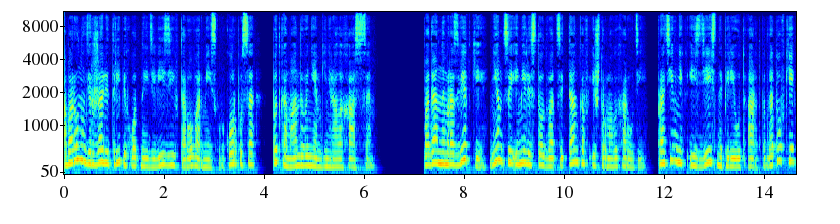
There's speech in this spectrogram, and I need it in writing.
оборону держали три пехотные дивизии 2-го армейского корпуса под командованием генерала Хассе. По данным разведки, немцы имели 120 танков и штурмовых орудий. Противник и здесь, на период артподготовки,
